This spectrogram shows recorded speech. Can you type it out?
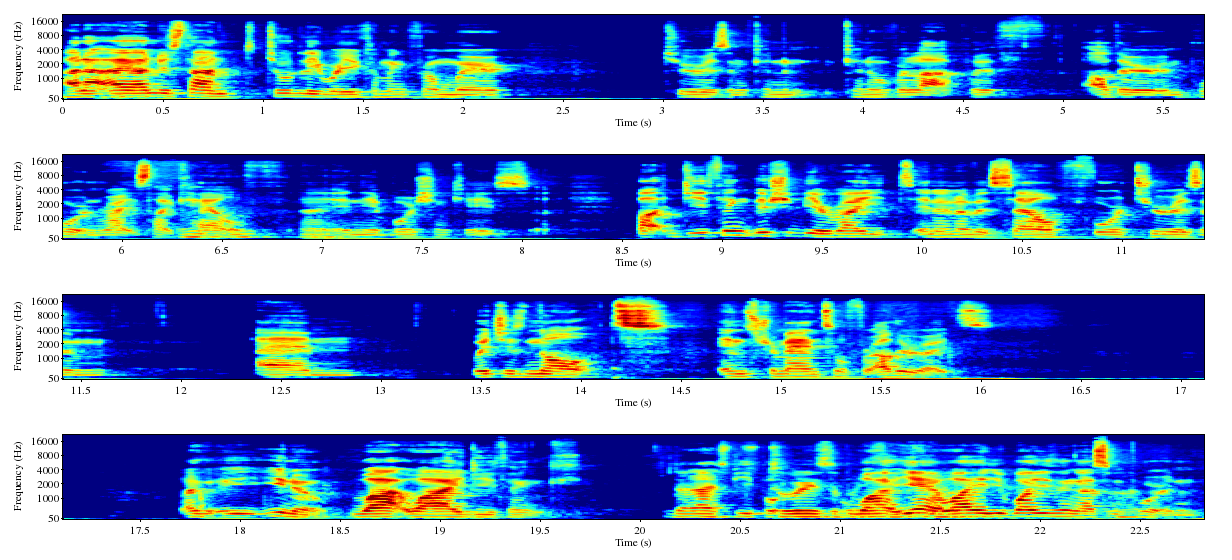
And I, I understand totally where you're coming from, where tourism can can overlap with other important rights like health uh, in the abortion case. But do you think there should be a right in and of itself for tourism, um, which is not instrumental for other rights? Like you know, why why do you think that right people tourism. is Why yeah why why do you think that's important?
